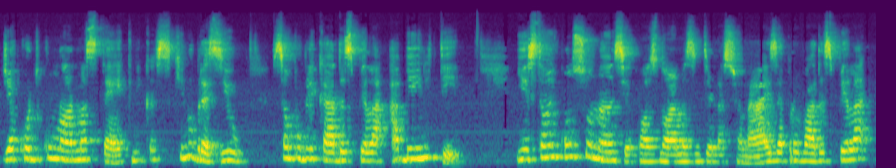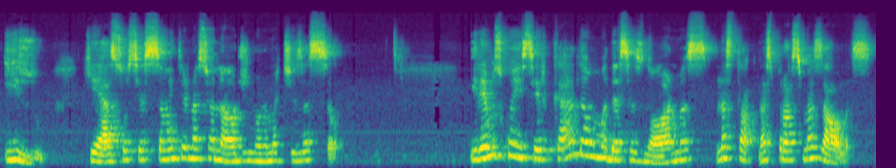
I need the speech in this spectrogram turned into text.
de acordo com normas técnicas que no Brasil são publicadas pela ABNT e estão em consonância com as normas internacionais aprovadas pela ISO, que é a Associação Internacional de Normatização. Iremos conhecer cada uma dessas normas nas, nas próximas aulas,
